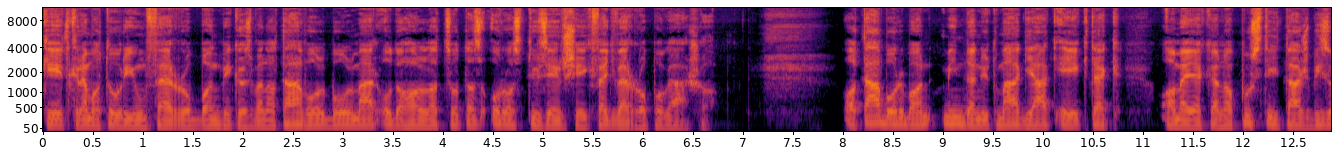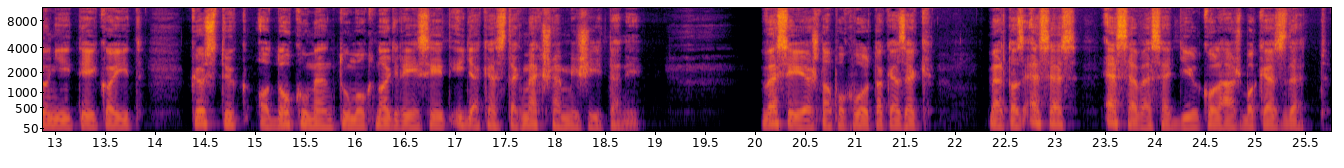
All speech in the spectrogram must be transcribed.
Két krematórium felrobbant, miközben a távolból már odahallatszott az orosz tüzérség fegyverropogása. A táborban mindenütt mágiák égtek, amelyeken a pusztítás bizonyítékait, köztük a dokumentumok nagy részét igyekeztek megsemmisíteni. Veszélyes napok voltak ezek, mert az SS eszeveszett gyilkolásba kezdett.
